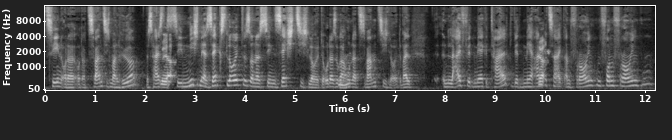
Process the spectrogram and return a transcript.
10 oder, oder 20 Mal höher. Das heißt, ja. es sehen nicht mehr sechs Leute, sondern es sehen 60 Leute oder sogar mhm. 120 Leute, weil ein Live wird mehr geteilt, wird mehr angezeigt ja. an Freunden von Freunden.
